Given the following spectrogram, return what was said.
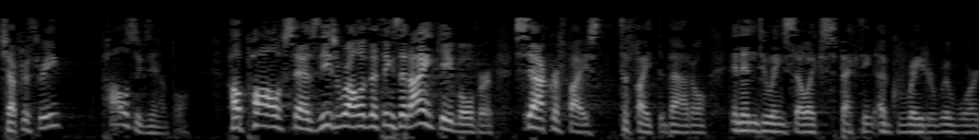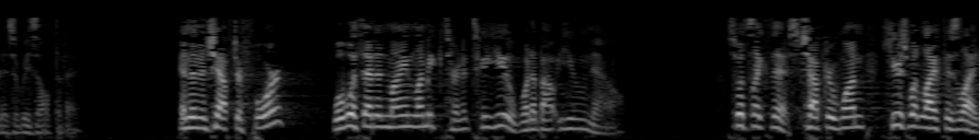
Chapter 3, Paul's example. How Paul says, these were all of the things that I gave over, sacrificed to fight the battle, and in doing so, expecting a greater reward as a result of it. And then in chapter 4, well, with that in mind, let me turn it to you. What about you now? So it's like this. Chapter 1, here's what life is like.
